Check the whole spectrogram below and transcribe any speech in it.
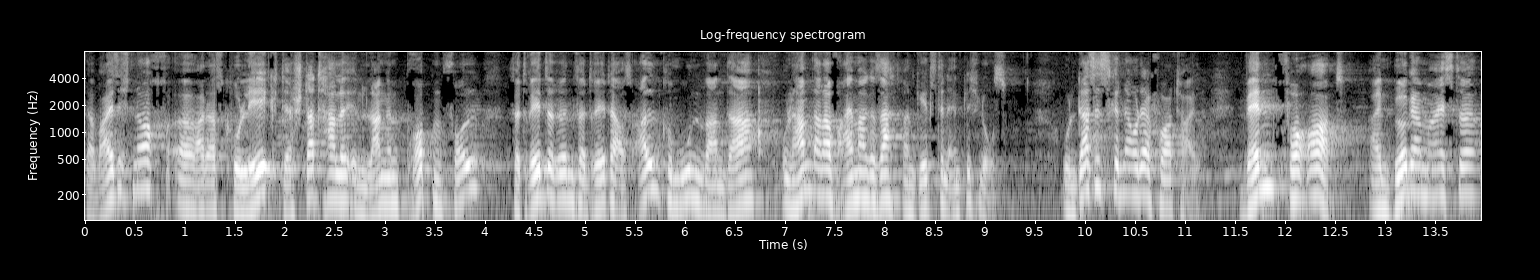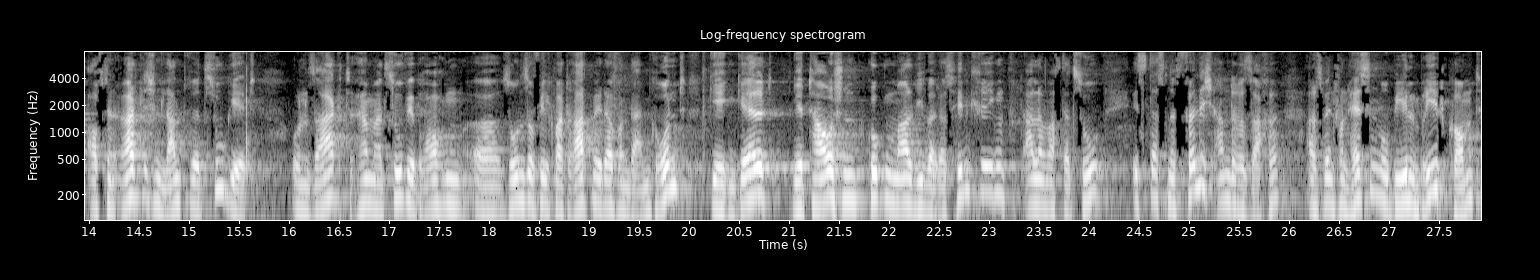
da weiß ich noch, äh, war das Kolleg der Stadthalle in Langen proppenvoll. Vertreterinnen und Vertreter aus allen Kommunen waren da und haben dann auf einmal gesagt, wann geht es denn endlich los? Und das ist genau der Vorteil. Wenn vor Ort ein Bürgermeister auf den örtlichen Landwirt zugeht und sagt, hör mal zu, wir brauchen äh, so und so viel Quadratmeter von deinem Grund gegen Geld, wir tauschen, gucken mal, wie wir das hinkriegen, mit allem was dazu, ist das eine völlig andere Sache, als wenn von Hessen Mobil ein Brief kommt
